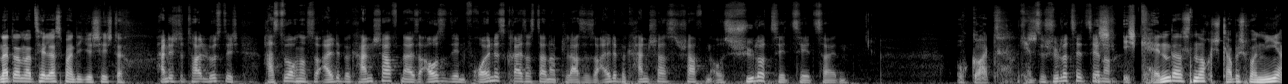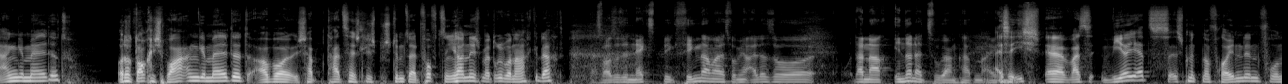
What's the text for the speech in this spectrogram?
Na, dann erzähl erst mal die Geschichte. Fand ich total lustig. Hast du auch noch so alte Bekanntschaften, also außer den Freundeskreis aus deiner Klasse, so alte Bekanntschaften aus Schüler-CC-Zeiten? Oh Gott. Kennst du Schüler-CC Ich, noch? ich kenne das noch. Ich glaube, ich war nie angemeldet. Oder doch, ich war angemeldet, aber ich habe tatsächlich bestimmt seit 15 Jahren nicht mehr drüber nachgedacht. Das war so the next big thing damals, wo wir alle so danach Internetzugang hatten eigentlich. Also ich, äh, was wir jetzt ich mit einer Freundin vor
